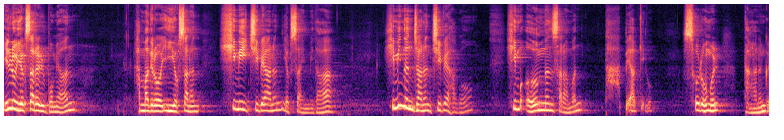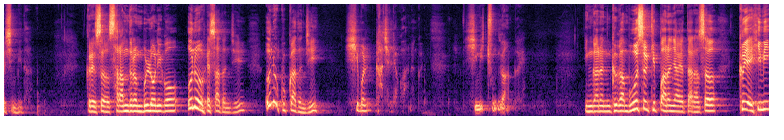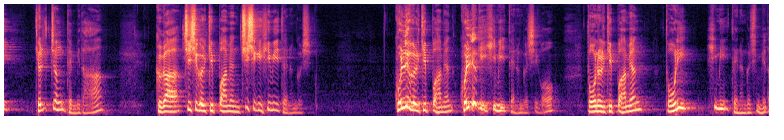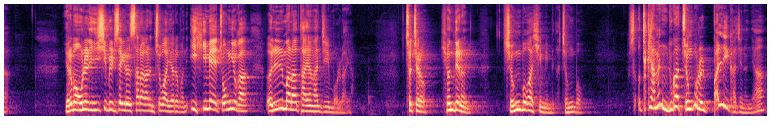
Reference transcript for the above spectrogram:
인류 역사를 보면 한마디로 이 역사는 힘이 지배하는 역사입니다. 힘 있는 자는 지배하고 힘 없는 사람은 다 빼앗기고 서러움을 당하는 것입니다. 그래서 사람들은 물론이고 어느 회사든지 어느 국가든지 힘을 가지려고 하는 거예요. 힘이 중요한 거예요. 인간은 그가 무엇을 기뻐하느냐에 따라서 그의 힘이 결정됩니다. 그가 지식을 기뻐하면 지식이 힘이 되는 것이고, 권력을 기뻐하면 권력이 힘이 되는 것이고, 돈을 기뻐하면 돈이 힘이 되는 것입니다. 여러분, 오늘 21세기를 살아가는 저와 여러분, 이 힘의 종류가 얼마나 다양한지 몰라요. 첫째로, 현대는 정보가 힘입니다. 정보. 그래서 어떻게 하면 누가 정보를 빨리 가지느냐?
